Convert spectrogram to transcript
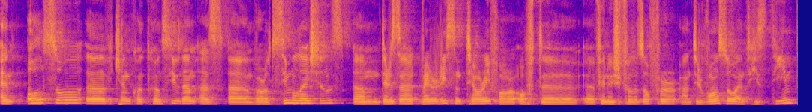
And also, uh, we can co conceive them as uh, world simulations. Um, there is a very recent theory for, of the uh, Finnish philosopher Antti Revonsuo and his team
